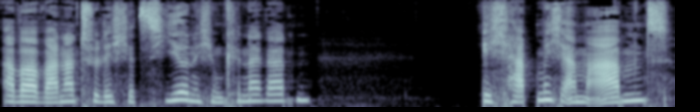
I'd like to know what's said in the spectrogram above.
aber war natürlich jetzt hier, nicht im Kindergarten. Ich habe mich am Abend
